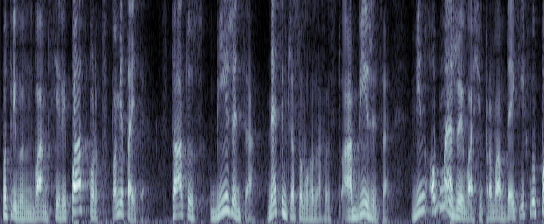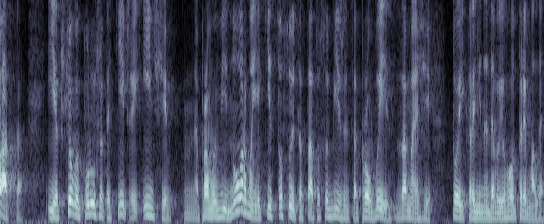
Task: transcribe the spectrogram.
потрібен вам сірий паспорт. Пам'ятайте, статус біженця, не тимчасового захисту, а біженця. Він обмежує ваші права в деяких випадках. І якщо ви порушите ті чи інші правові норми, які стосуються статусу біженця про виїзд за межі тої країни, де ви його отримали,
